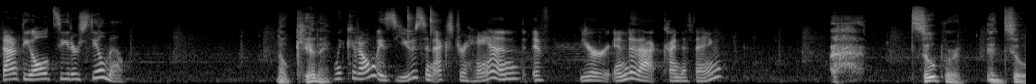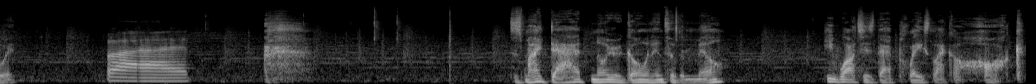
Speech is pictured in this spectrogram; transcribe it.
down at the old Cedar Steel Mill. No kidding. We could always use an extra hand if you're into that kind of thing. Super into it. But Does my dad know you're going into the mill? He watches that place like a hawk.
